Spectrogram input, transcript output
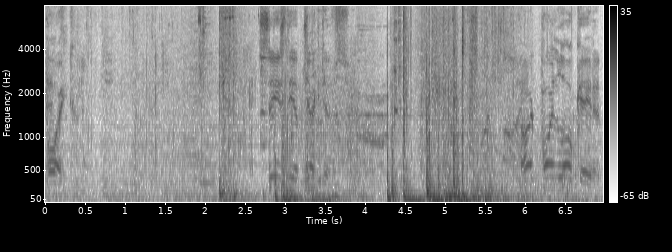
point. Seize the objectives. Hardpoint located.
